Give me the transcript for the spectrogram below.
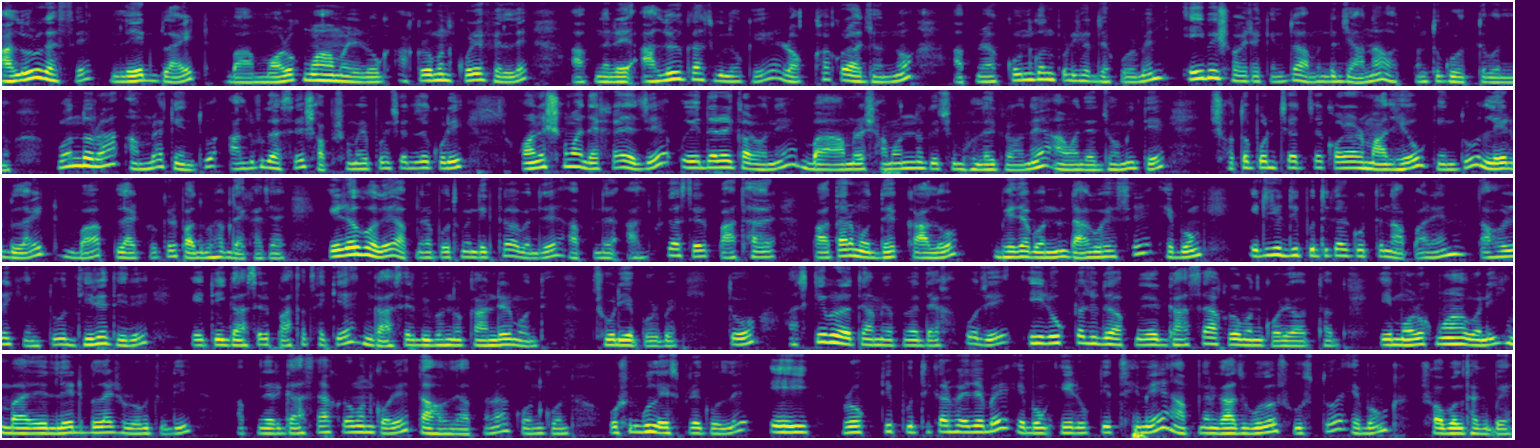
আলুর গাছে late blight বা মরক মহামারী রোগ আক্রমণ করে ফেললে আপনার এই আলুর গাছগুলোকে রক্ষা করার জন্য আপনারা কোন কোন পরিচর্যা করবেন এই বিষয়টা কিন্তু আমাদের জানা অত্যন্ত গুরুত্বপূর্ণ। বন্ধুরা, আমরা কিন্তু আলুর গাছে সবসময় পরিচর্যা করি। অনেক সময় দেখা যায় যে ওয়েদারের কারণে বা আমরা সামান্য কিছু ভুলের কারণে আমাদের জমিতে শত পরিচর্যা করার মাঝেও কিন্তু লেট ব্লাইট বা ব্লাইট রোগের প্রাদুর্ভাব দেখা যায়। এরও হলে আপনারা প্রথমে দেখতে পাবেন যে আপনার আলুর গাছের পাতার পাতার মধ্যে কালো ভেজা বর্ণের দাগ হয়েছে এবং এটি যদি প্রতিকার করতে না পারেন, তাহলে কিন্তু ধীরে ধীরে এটি গাছের পাতা থেকে গাছের বিভিন্ন কাণ্ডের মধ্যে ছড়িয়ে পড়বে। তো আজকে ভিডিওতে আমি আপনাদের দেখাবো যে এই রোগটা যদি আপনাদের গাছে আক্রমণ করে, অর্থাৎ এই মরক মহামারী বা এই লেড ব্লাইট রোগ যদি আপনাদের গাছে আক্রমণ করে, তাহলে আপনারা কোন কোন ওষুধগুলো স্প্রে করলে এই রোগটি প্রতিকার হয়ে যাবে এবং এই রোগটি থেমে আপনার গাছগুলো সুস্থ এবং সবল থাকবে।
